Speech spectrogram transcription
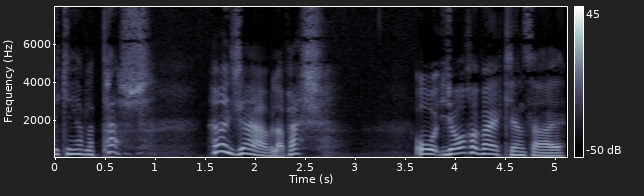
Vilken jävla pers. Ja, jävla pers. Och jag har verkligen så här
